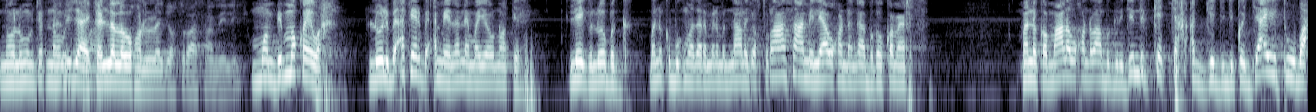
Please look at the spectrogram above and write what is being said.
noonu moom jot na. ma kañ la la waxoon lu lay jox 300000 yi. moom bi ma koy wax loolu bi affaire bi amee la ne ma yow noppil léegi loo bëgg ma ne ko bëgg ma dara ma ne ma dinaa la jox 300000 yaa waxoon da ngaa bëgg a commerce ma ne ko maa la waxoon damaa bëgg di jënd keccax ak géej di ko jaayi Touba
